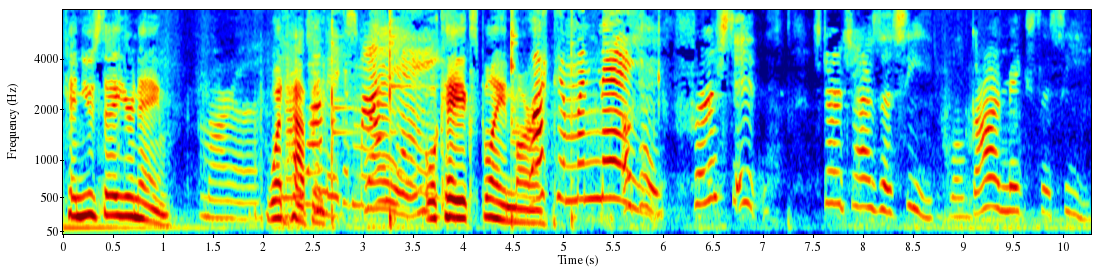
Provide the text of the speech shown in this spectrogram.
can you say your name? Maura. What happened? Explain. Okay, explain, Maura. What's my name? Okay, first it starts as a seed. Well, God makes the seed.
